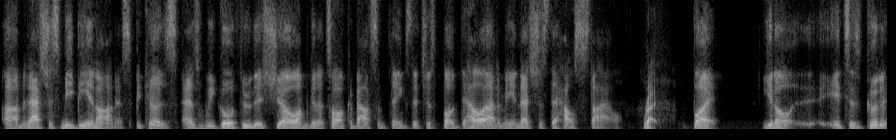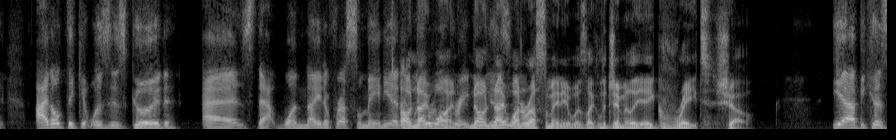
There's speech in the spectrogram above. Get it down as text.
Um, and that's just me being honest because as we go through this show, I'm going to talk about some things that just bug the hell out of me, and that's just the house style. Right. But, you know, it's as good. I don't think it was as good as that one night of WrestleMania. Oh, night really one. No, night one of WrestleMania was like legitimately a great show. Yeah, because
